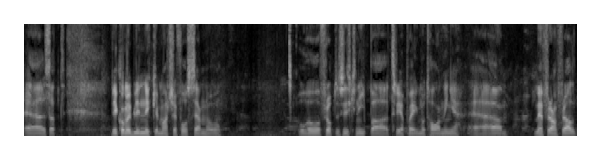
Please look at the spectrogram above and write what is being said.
Eh, så att det kommer bli nyckelmatcher för oss sen och, och förhoppningsvis knipa tre poäng mot Haninge. Eh, men framförallt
